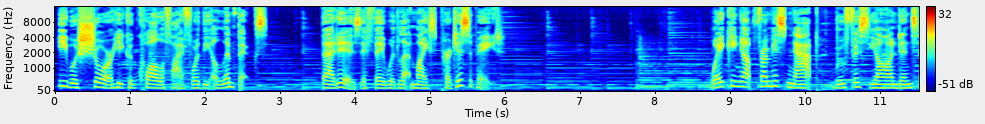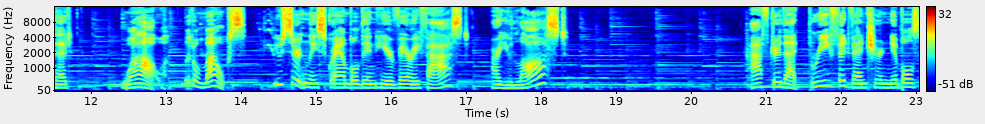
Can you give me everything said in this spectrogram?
he was sure he could qualify for the Olympics. That is, if they would let mice participate. Waking up from his nap, Rufus yawned and said, Wow, little mouse, you certainly scrambled in here very fast. Are you lost? After that brief adventure, Nibbles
